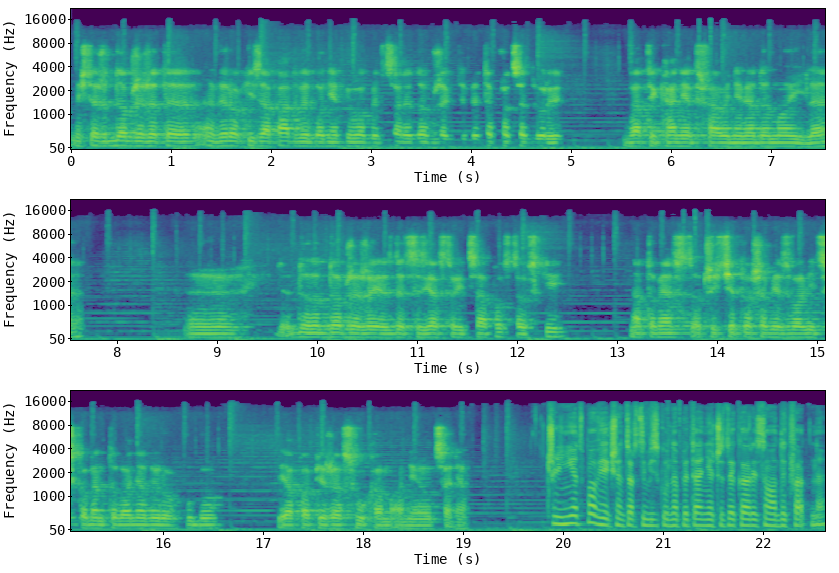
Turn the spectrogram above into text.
myślę, że dobrze, że te wyroki zapadły, bo nie byłoby wcale dobrze, gdyby te procedury w Watykanie trwały nie wiadomo ile. Y, Dobrze, że jest decyzja Stolicy Apostolskiej. Natomiast oczywiście proszę mnie zwolnić z komentowania wyroku, bo ja papieża słucham, a nie oceniam. Czyli nie odpowie ksiądz arcybiskup na pytanie, czy te kary są adekwatne?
